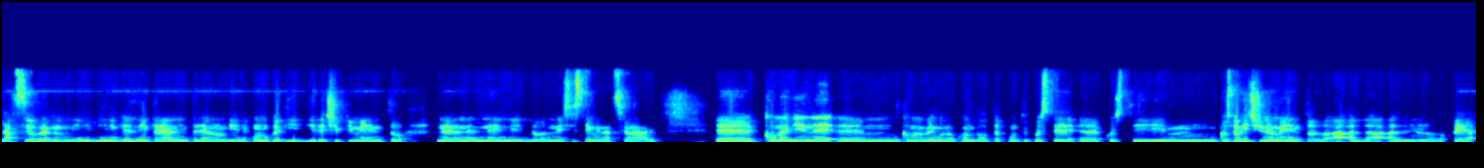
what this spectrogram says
l'azione in, in, inglese, in italiano, in italiano non viene, comunque di, di recepimento nel, nel, nel, nei sistemi nazionali. Eh, come, viene, ehm, come, vengono condotte appunto queste, eh, questi, mh, questo avvicinamento all'Unione Europea?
